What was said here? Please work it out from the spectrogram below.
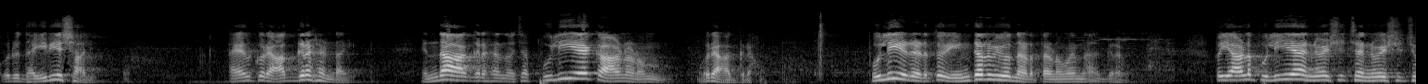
ഒരു ധൈര്യശാലി. അയാൾക്കൊരു ആഗ്രഹം ഉണ്ടായി എന്താ ആഗ്രഹം എന്ന് വെച്ചാൽ പുലിയെ കാണണം ഒരാഗ്രഹം. പുലിയുടെ അടുത്ത് ഒരു ഇന്റർവ്യൂ നടത്തണമെന്ന് ആഗ്രഹം അപ്പൊ ഇയാൾ പുലിയെ അന്വേഷിച്ച് അന്വേഷിച്ചു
